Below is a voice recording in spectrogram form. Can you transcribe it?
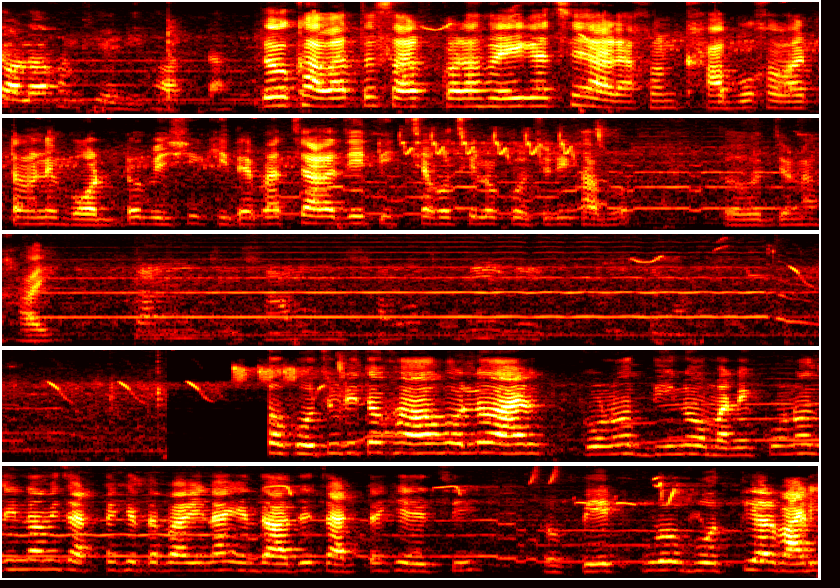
চলো এখন খেয়ে নিই খাবারটা তো খাবার তো সার্ভ করা হয়ে গেছে, আর এখন খাব খাবারটা মানে বড্ড বেশি খিদে পাচ্ছে, আর যেটি ইচ্ছা করছিল কচুরি খাব, তো ওর জন্য খাই। তো কচুরি তো খাওয়া হলো আর কোনো দিনও মানে কোনো দিনও আমি চারটে খেতে পারি না, কিন্তু আজ এই চারটে খেয়েছি। তো পেট পুরো ভর্তি, আর বাড়ি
